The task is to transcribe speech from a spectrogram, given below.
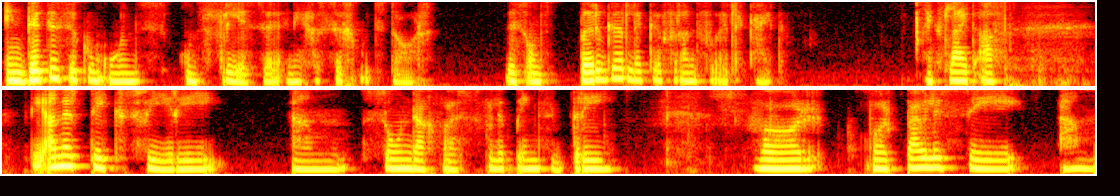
En dit is hoekom ons ons vrese in die gesig moet staar. Dis ons burgerlike verantwoordelikheid. Ek sluit af. Die ander teks vir hierdie ehm um, Sondag was Filippense 3 waar waar Paulus sê ehm um,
